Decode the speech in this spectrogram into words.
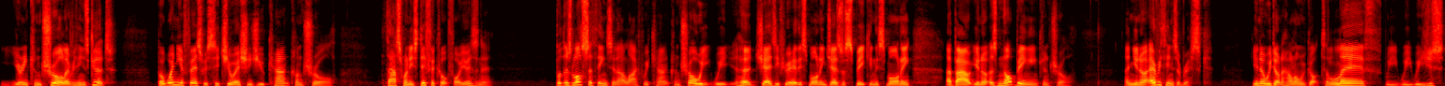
you're in control, everything's good. But when you're faced with situations you can't control, that's when it's difficult for you, isn't it? But there's lots of things in our life we can't control. We, we heard Jez, if you were here this morning, Jez was speaking this morning about, you know, us not being in control. And, you know, everything's a risk. You know, we don't know how long we've got to live. We, we, we, just,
